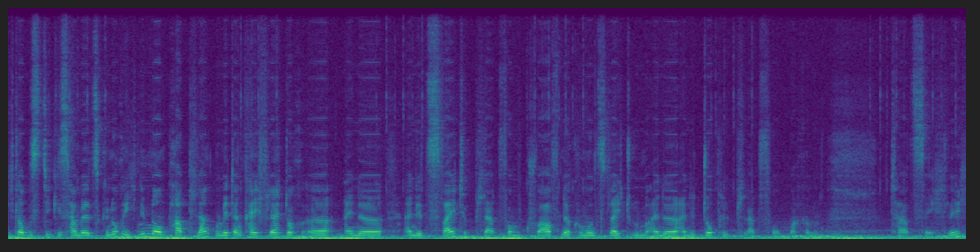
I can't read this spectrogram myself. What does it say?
ich glaube, Stickies haben wir jetzt genug. Ich nehme noch ein paar Planken mit, dann kann ich vielleicht doch äh, eine, eine zweite Plattform craften. Da können wir uns gleich drüben eine, eine Doppelplattform machen. Tatsächlich.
